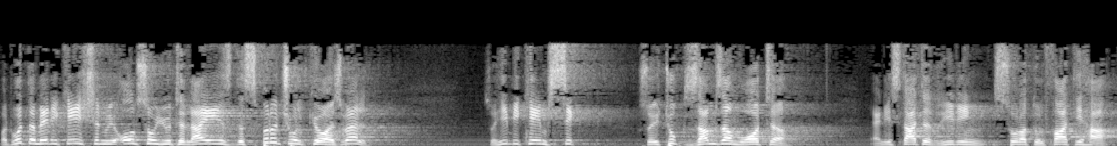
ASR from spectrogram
but with the medication we also utilize the spiritual cure as well. So he became sick. So he took Zamzam water and he started reading Surah Al-Fatiha.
